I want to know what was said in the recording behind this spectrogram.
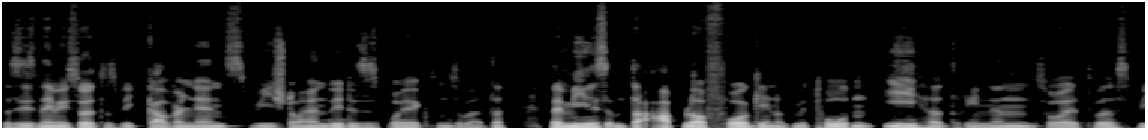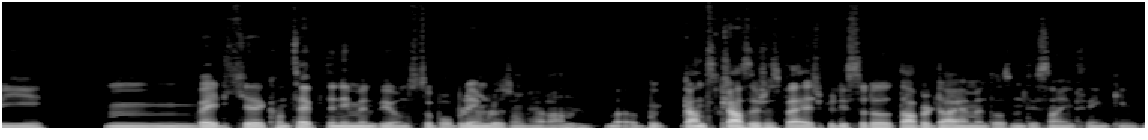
Das ist nämlich so etwas wie Governance, wie steuern wir dieses Projekt und so weiter. Bei mir ist unter Ablauf, Vorgehen und Methoden eher drinnen so etwas wie, welche Konzepte nehmen wir uns zur Problemlösung heran. Mhm. Ganz klassisches Beispiel ist so der Double Diamond aus dem Design Thinking.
